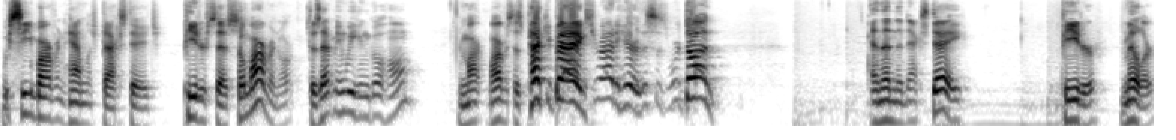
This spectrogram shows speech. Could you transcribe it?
We see Marvin Hamlisch backstage. Peter says, "So Marvin, does that mean we can go home?" And Mar- Marvin says, "Pack your bags. You're out of here. This is we're done." And then the next day, Peter Miller,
